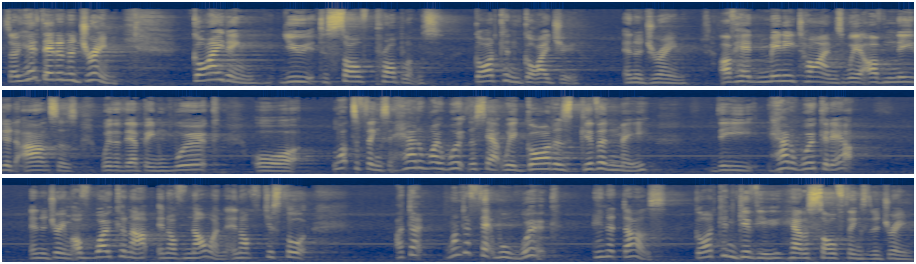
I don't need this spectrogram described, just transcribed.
So he had that in a dream. Guiding you to solve problems. God can guide you in a dream. I've had many times where I've needed answers, whether they've been work or lots of things. How do I work this out? Where God has given me the how to work it out in a dream. I've woken up and I've known, and I've just thought, I don't wonder if that will work, and it does. God can give you how to solve things in a dream.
